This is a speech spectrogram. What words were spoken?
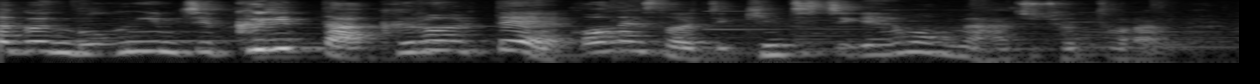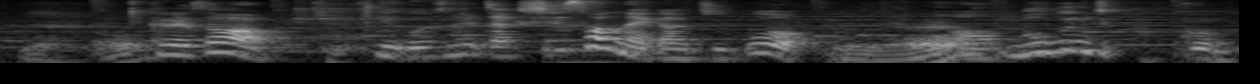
삭은 묵은 김치 그립다 그럴 때 꺼내서 이제 김치찌개 해 먹으면 아주 좋더라고요. 네. 그래서 이거 살짝 씻어내가지고 네. 어, 묵은지 볶음.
